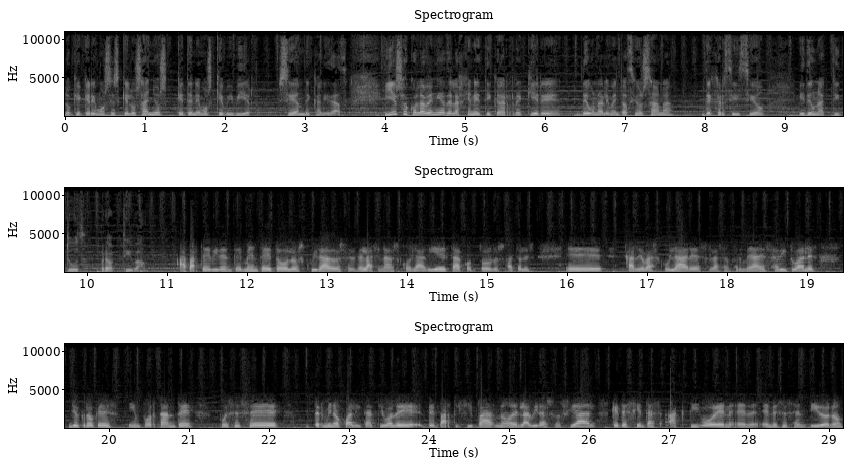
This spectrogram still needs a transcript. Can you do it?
Lo que queremos es que los años que tenemos que vivir sean de calidad. Y eso con la venia de la genética requiere de una alimentación sana, de ejercicio y de una actitud proactiva aparte evidentemente de todos los cuidados relacionados con la dieta, con todos los factores eh, cardiovasculares, las enfermedades habituales, yo creo que es importante pues ese término cualitativo de, participar ¿no? en la vida social, que te sientas activo en, en, ese sentido. ¿no?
